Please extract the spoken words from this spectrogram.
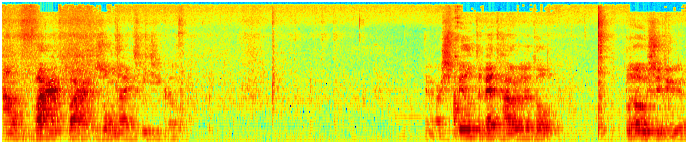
aanvaardbaar gezondheidsrisico. En waar speelt de wethouder het op? Procedure.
